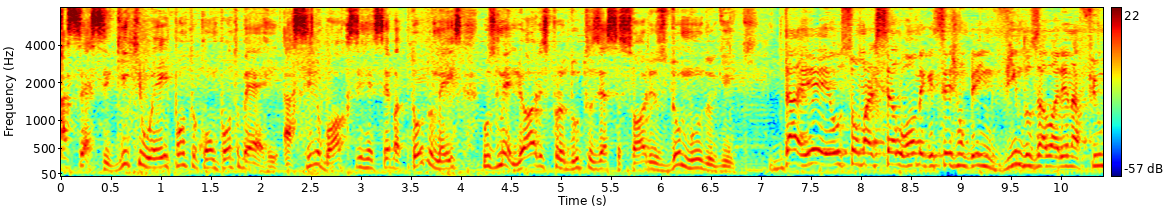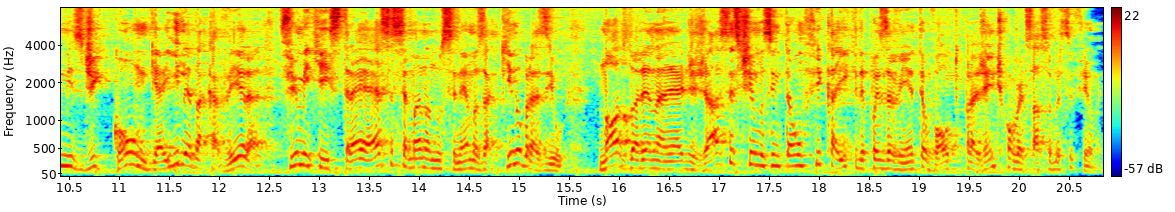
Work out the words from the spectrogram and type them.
Acesse geekway.com.br, assine o box e receba todo mês os melhores produtos e acessórios do mundo geek. Daê, eu sou Marcelo Ômega e sejam bem-vindos ao Arena Filmes de Kong, a Ilha da Caveira, filme que estreia essa semana nos cinemas aqui no Brasil. Nós do Arena Nerd já assistimos, então fica aí que depois da vinheta eu volto pra gente conversar sobre esse filme.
